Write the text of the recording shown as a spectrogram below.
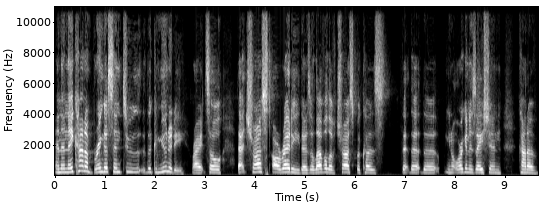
And then they kind of bring us into the community, right? So that trust already, there's a level of trust because the, the, the you know, organization kind of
